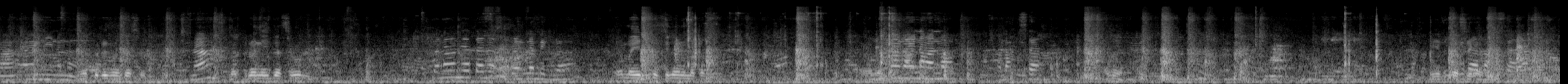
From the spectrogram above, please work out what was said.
Na, ano yun naman. Metronidazole. Na? Metronidazole. Panahon yata na sobrang lamig, no? Eh, mahilig ko sila na mata. Ano? Yung nanay ng ano, alaksan. Ano yan? Mahilig kasi Sila ano. alaksan.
